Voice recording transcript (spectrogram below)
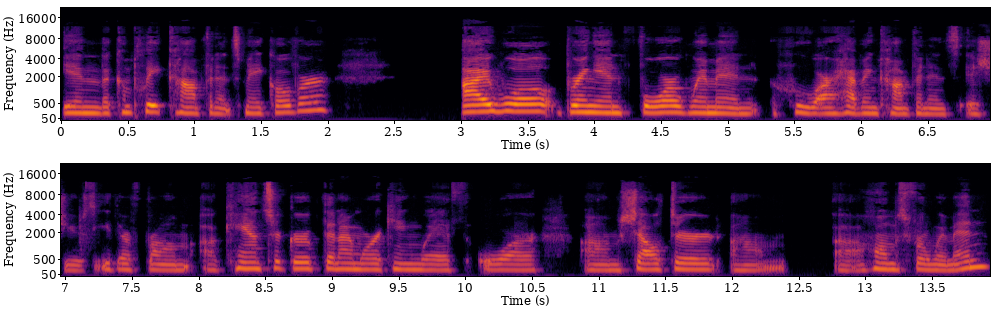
in the complete confidence makeover, I will bring in four women who are having confidence issues, either from a cancer group that I'm working with or um, sheltered um, uh, homes for women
